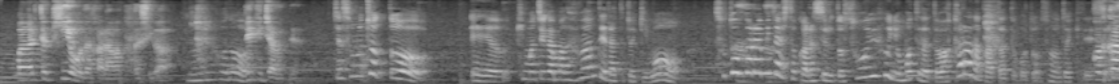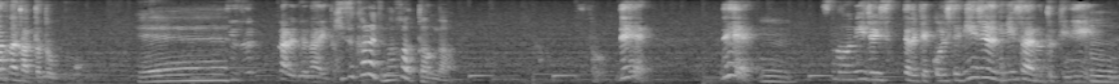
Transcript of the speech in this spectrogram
うん、割と器用だから私が。なるほど。できちゃうんでじゃあそのちょっとえー、気持ちがまだ不安定だった時も外から見た人からするとそういうふうに思ってたって分からなかったってこと？その時です。分かんなかったと思う。へえ気づかれてない気づかれてなかったんだ。でで、うん、その21歳で結婚して22歳の時に、うん、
